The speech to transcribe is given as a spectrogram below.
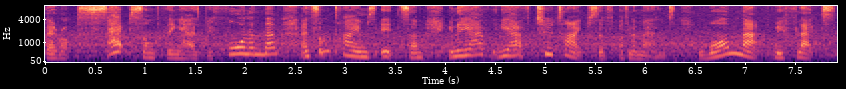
They're upset. Something has befallen them, and sometimes it's um, you know you have you have two types of, of lament. One that reflects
